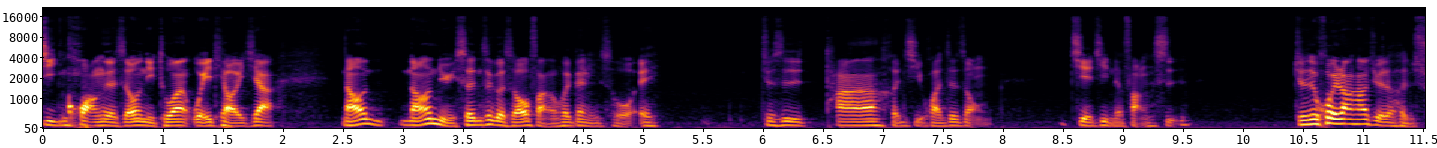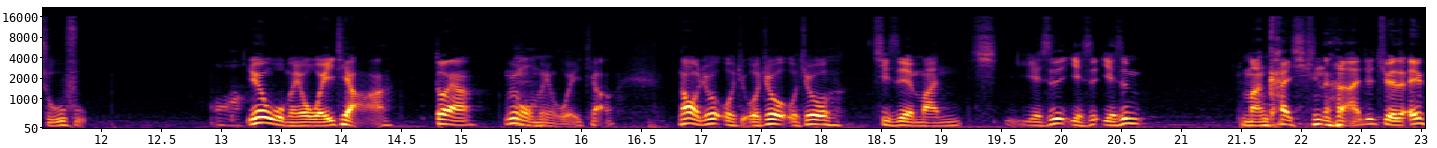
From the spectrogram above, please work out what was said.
惊慌的时候，你突然微调一下，然后，然后女生这个时候反而会跟你说：“哎、欸，就是她很喜欢这种接近的方式，就是会让她觉得很舒服。”哇！因为我们有微调啊，对啊，因为我们有微调，然后我就，我就，我就，我就其实也蛮，也是，也是，也是蛮开心的啦，就觉得哎、欸，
